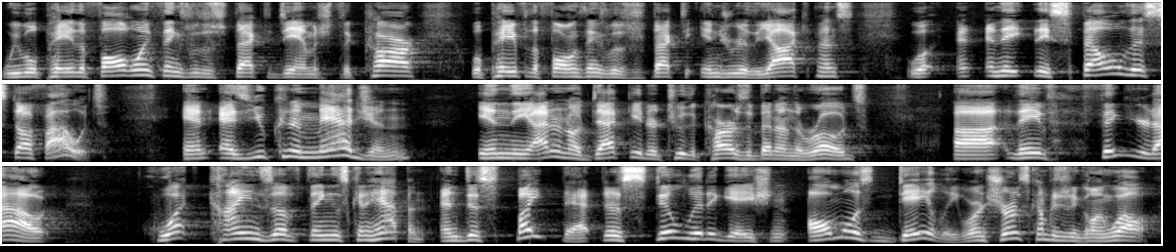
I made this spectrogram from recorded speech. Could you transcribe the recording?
We will pay the following things with respect to damage to the car. We'll pay for the following things with respect to injury of the occupants. Well, and, and they, they spell this stuff out. And as you can imagine, in the, I don't know, decade or two the cars have been on the roads, uh, they've figured out what kinds of things can happen. And despite that, there's still litigation almost daily where insurance companies are going, well,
